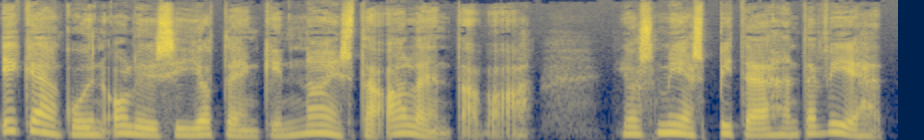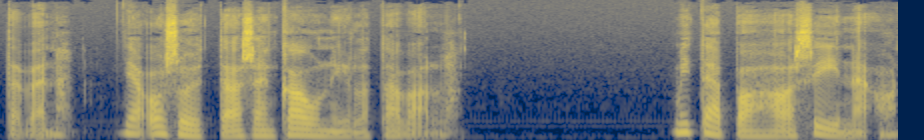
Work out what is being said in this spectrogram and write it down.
Ikään kuin olisi jotenkin naista alentavaa, jos mies pitää häntä viehättävänä ja osoittaa sen kauniilla tavalla. Mitä pahaa siinä on?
